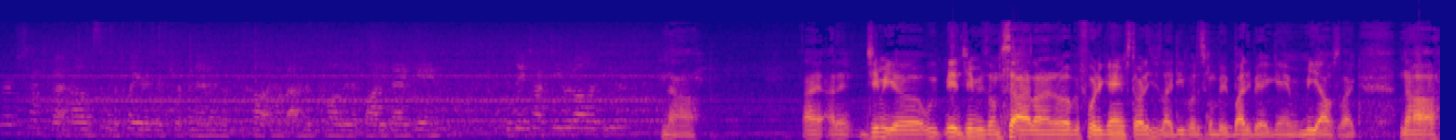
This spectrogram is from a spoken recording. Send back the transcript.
George talked about how some of the players are chirping at him with how about him calling it a body bag game. Did they talk to you at all either? Nah. I, I didn't. Jimmy, uh, we, me and Jimmy was on the sideline uh, before the game started. He was like, "Deebo, this is gonna be a body bag game." And me, I was like, "Nah."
